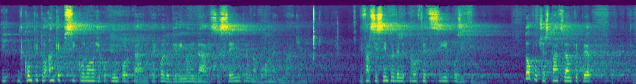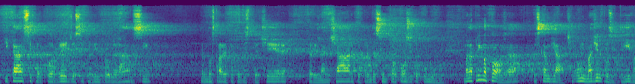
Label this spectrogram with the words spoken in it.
il, il compito anche psicologico più importante è quello di rimandarsi sempre una buona immagine, di farsi sempre delle profezie positive. Dopo c'è spazio anche per criticarsi, per correggersi, per rimproverarsi, per mostrare il proprio dispiacere, per rilanciare, per prendersi un proposito comune. Ma la prima cosa per scambiarci è un'immagine positiva.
